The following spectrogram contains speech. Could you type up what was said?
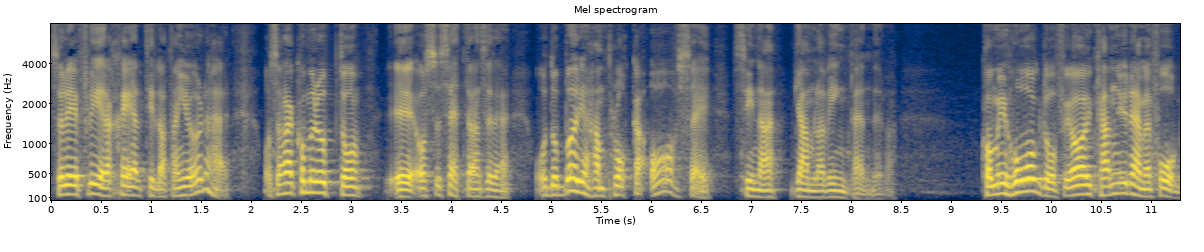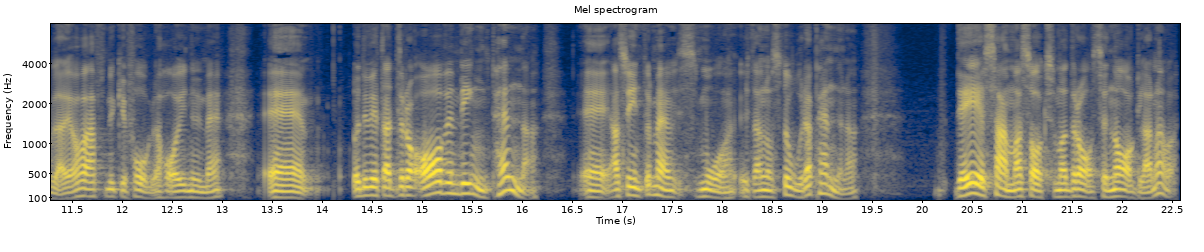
Så det är flera skäl till att han gör det här. Och sen han kommer upp då, eh, och så sätter han sig där, och då börjar han plocka av sig sina gamla vingpennor. Va? Kom ihåg då, för jag kan ju det här med fåglar, jag har haft mycket fåglar, har ju nu med. Eh, och du vet att dra av en vingpenna, eh, alltså inte de här små utan de stora pennorna. Det är samma sak som att dra av sig naglarna. Va?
